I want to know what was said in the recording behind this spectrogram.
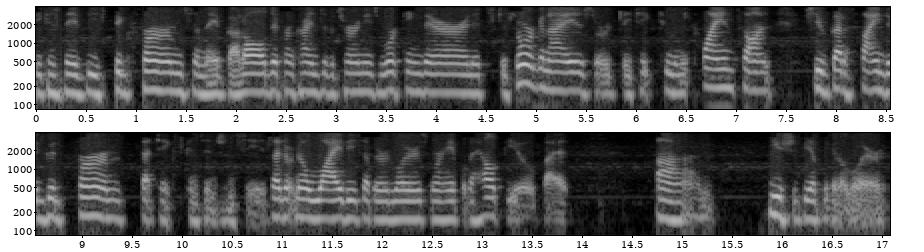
because they have these big firms and they've got all different kinds of attorneys working there and it's disorganized or they take too many clients on. So you've got to find a good firm that takes contingencies. I don't know why these other lawyers weren't able to help you, but um, you should be able to get a lawyer.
